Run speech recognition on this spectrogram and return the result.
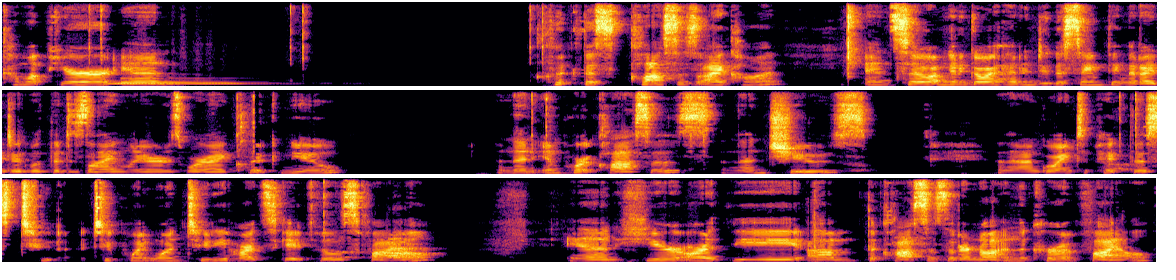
come up here and click this classes icon. And so I'm going to go ahead and do the same thing that I did with the design layers where I click new and then import classes, and then choose. And then I'm going to pick this 2.1 2D hardscape fills file. And here are the, um, the classes that are not in the current file.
